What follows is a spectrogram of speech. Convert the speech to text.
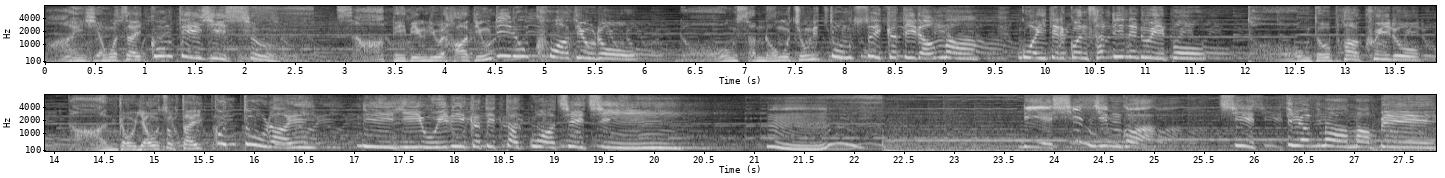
莫让我再讲第二次。查北平流的下场，你拢看到咯。龙三龙有将你当做家己人吗？我一直在观察你的内部，通都拍开了，蛋糕要族带滚倒来。你以为你家己值我这钱？嗯，你也信任我，这点嘛嘛呗。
